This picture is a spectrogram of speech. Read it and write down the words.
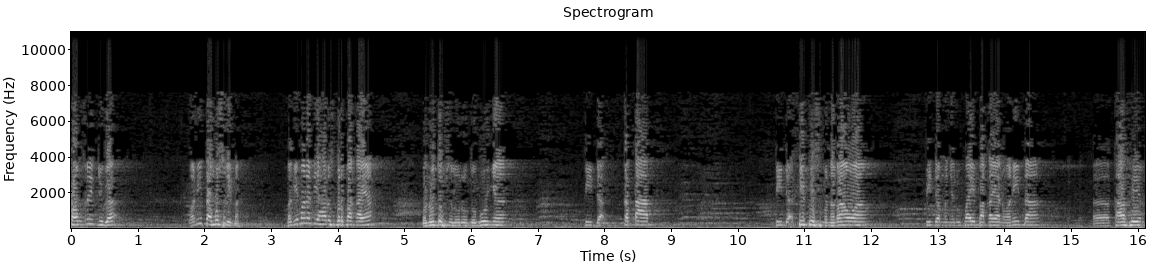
konkret juga wanita muslimah. Bagaimana dia harus berpakaian? Menutup seluruh tubuhnya, tidak ketat, tidak tipis menerawang, tidak menyerupai pakaian wanita e, kafir,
